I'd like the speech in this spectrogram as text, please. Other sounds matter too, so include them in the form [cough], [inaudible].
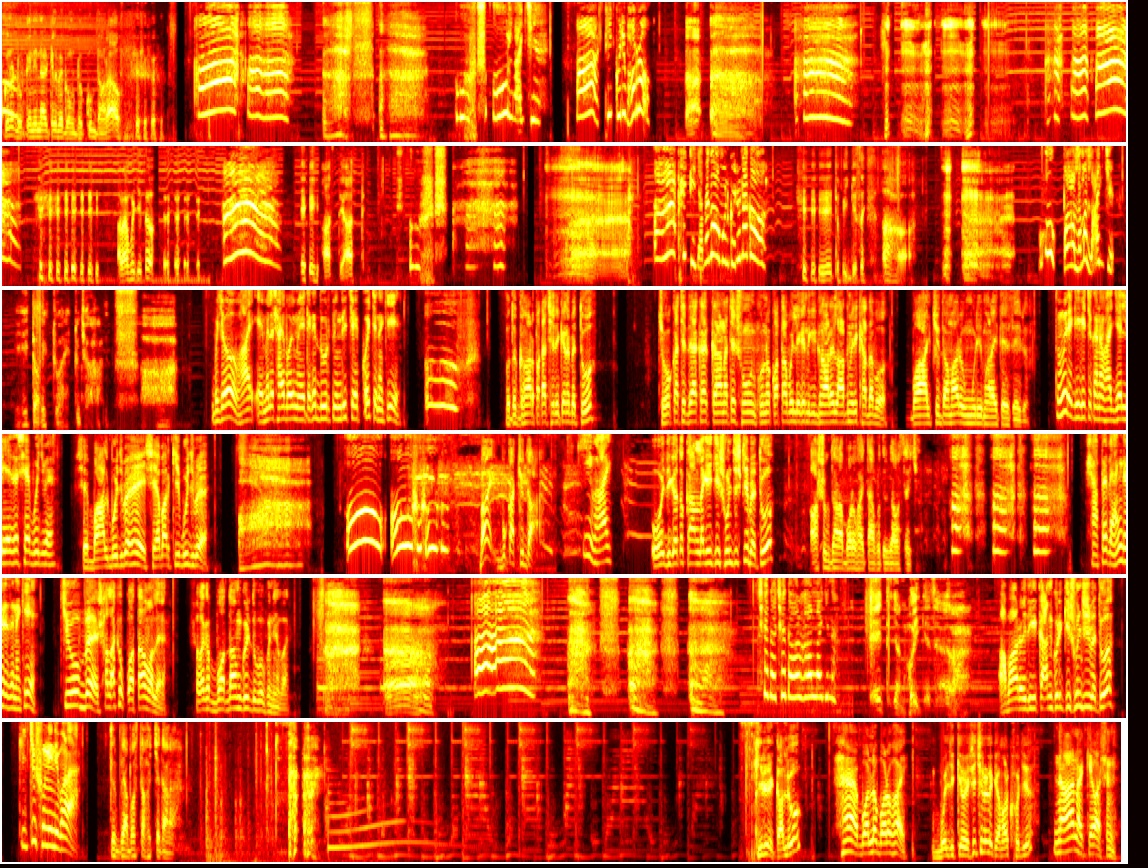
এখনও ঢোকেনি নারকেল বেগম ঢুকুক দাঁড়াও। ও লাগছে। আ ঠিক করে ভরো। আরাম হয়েছে তো? আস্তে আস্তে। ফেটে যাবে গো অমন করো না গো। এই তো হয়ে গেছে। আহ, ও পাল আমার লাগছে। এই তো একটু আর একটু আহ, বুঝো ভাই এমএলএ সাহেব ওই মেয়েটাকে দূরবীন দিয়ে চেক করছে নাকি? ও তো গাঁড় পাকা ছেড়ে কেনবে তুই চোখ আছে দেখ আর কান আছে শুন কোনো কথা বললে এখানে কি গাঁড়ে লাদ মেরে খাদাবো। বাল চুদ আমার উমুড়ি মারাইতে এসে তুমি রেগে গেছো কেন ভাই? যে সে বুঝবে। সে বাল বুঝবে হে সে আবার কি বুঝবে? ভাই বোকা চুদা। কি ভাই? ওই দিকে তো কান লাগিয়ে কি শুনছিস কি বে তুই আসুক দাঁড়া বড় ভাই তারপর তোর ব্যবস্থা আছে সাপে ব্যাং ধরেছে নাকি? চুপ বে শালা খুব কথা বলে। শালাকে বদনাম করে দেবো খুনি আবার। আহ, ছেদা ছেদা আর ভালো লাগে না। এই তো জান হয়ে গেছে। আবার ওইদিকে কান করে কি শুনছিস বে তুই? কিছু শুনিনি বাড়া। তোর ব্যবস্থা হচ্ছে দাঁড়া। কি রে কালু? হ্যাঁ বলো বড় ভাই। বলছি কেউ এসেছিল নাকি আমার খোঁজে? না না কেউ আসেনি।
